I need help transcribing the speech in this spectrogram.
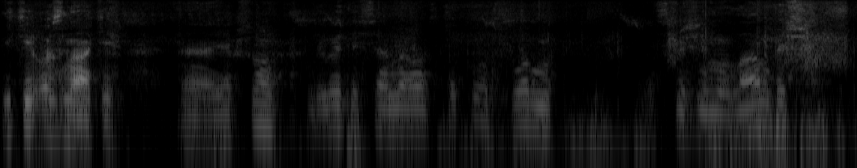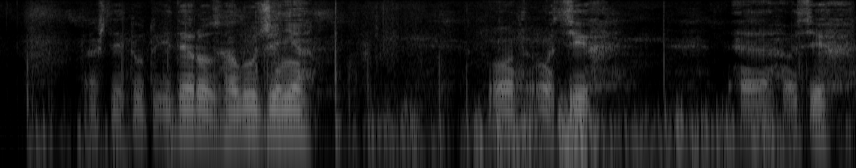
Які ознаки? Е, Якщо дивитися на ось таку форму, скажімо, ландиш, бачите, тут йде розгалудження от, оцих, е, оцих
